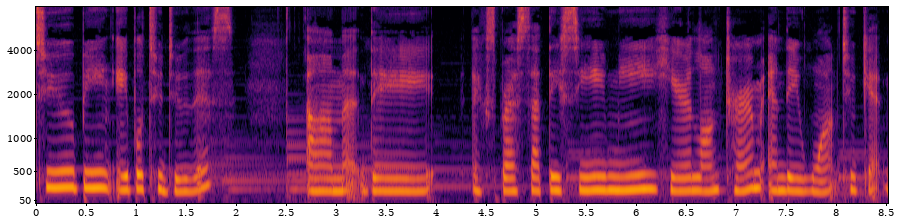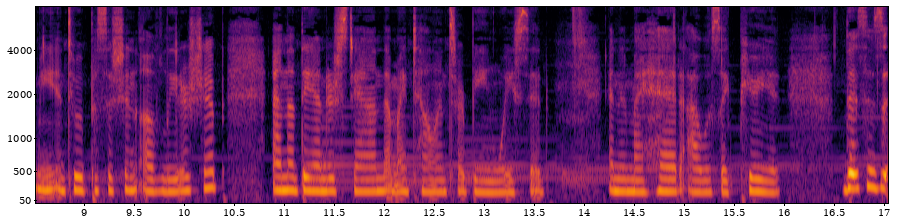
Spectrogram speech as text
to being able to do this. Um, they express that they see me here long term and they want to get me into a position of leadership and that they understand that my talents are being wasted. And in my head, I was like, period. This is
